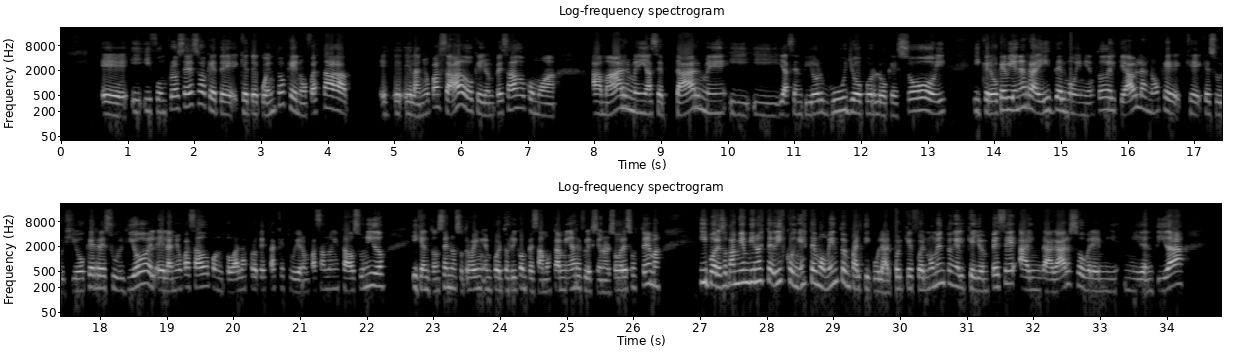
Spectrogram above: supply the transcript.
Eh, y, y, fue un proceso que te, que te cuento que no fue hasta e, e, el año pasado que yo he empezado como a, amarme y aceptarme y, y, a sentir orgullo por lo que soy y creo que viene a raíz del movimiento del que hablas, ¿no? Que, que, que surgió, que resurgió el, el, año pasado con todas las protestas que estuvieron pasando en Estados Unidos y que entonces nosotros en, en Puerto Rico empezamos también a reflexionar sobre esos temas. Y por eso también vino este disco en este momento en particular, porque fue el momento en el que yo empecé a indagar sobre mi, identidad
